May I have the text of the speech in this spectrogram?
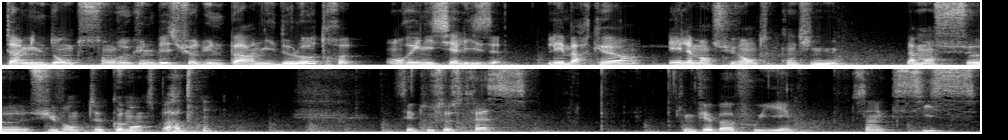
termine donc sans aucune blessure d'une part ni de l'autre. On réinitialise les marqueurs et la manche suivante continue. La manche euh, suivante commence, pardon. C'est tout ce stress qui me fait bafouiller. 5, 6.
